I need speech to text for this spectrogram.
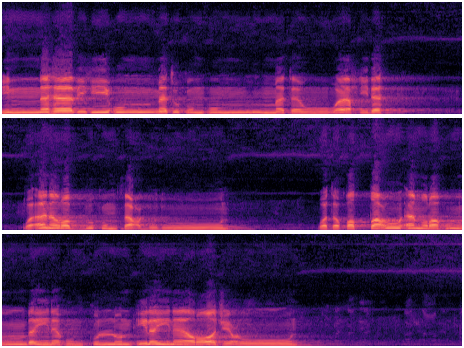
ان هذه امتكم امه واحدة وأنا ربكم فاعبدون وتقطعوا امرهم بينهم كل الينا راجعون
